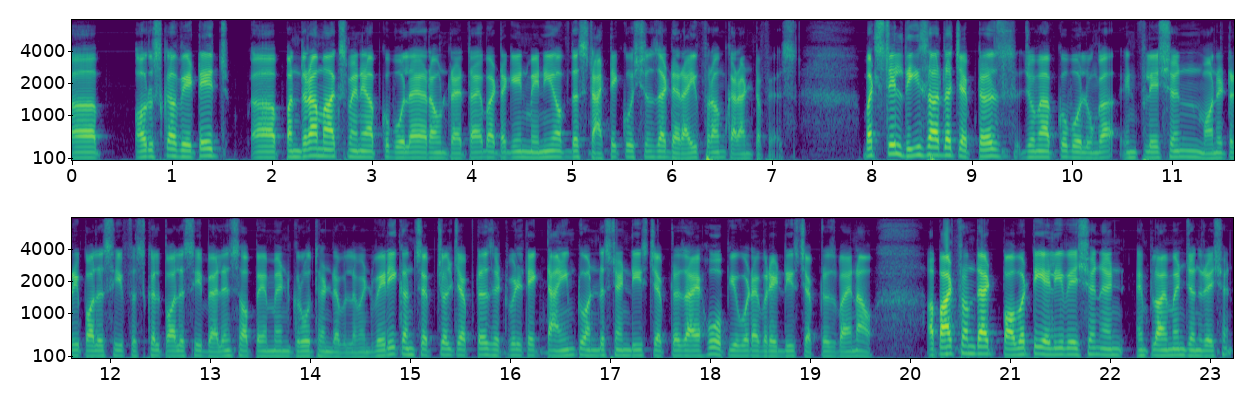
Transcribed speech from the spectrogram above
और उसका वेटेज पंद्रह मार्क्स मैंने आपको बोला है अराउंड रहता है but again many of the static question are derive from current affairs but still these are the chapters जो मैं आपको बोलूंगा inflation monetary policy physical policy balance of payment growth and development very conceptual chapters it will take time to understand these chapters I hope you would have read these chapters by now apart from that poverty elevation and employment generation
